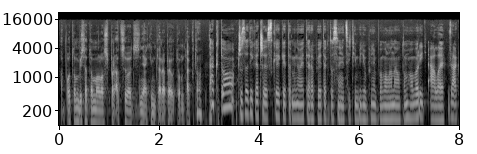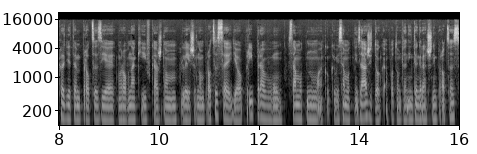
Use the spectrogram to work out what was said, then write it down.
a potom by sa to malo spracovať s nejakým terapeutom. Takto? Takto. Čo sa týka českej ketaminovej terapie, tak to sa necítim byť úplne povolená o tom hovoriť, ale v základe ten proces je rovnaký v každom liečebnom procese. Ide o prípravu, samotnú, ako keby samotný zážitok a potom ten integračný proces.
